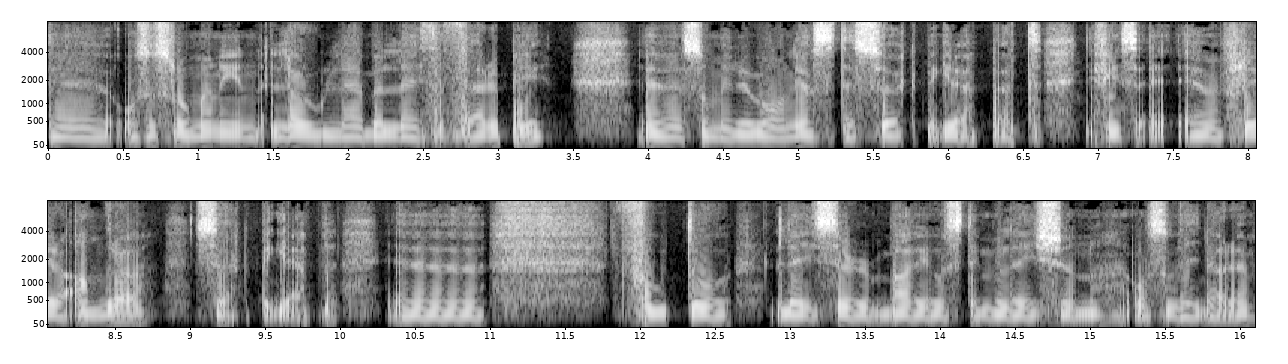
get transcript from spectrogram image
Eh, och så slår man in low level laser therapy eh, som är det vanligaste sökbegreppet. Det finns eh, även flera andra sökbegrepp. Eh, foto, laser, biostimulation och så vidare.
